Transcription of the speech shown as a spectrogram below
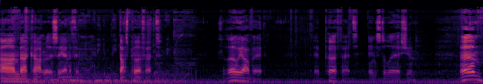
And I can't really see anything. That's perfect. So there we have it. A perfect installation. Um,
